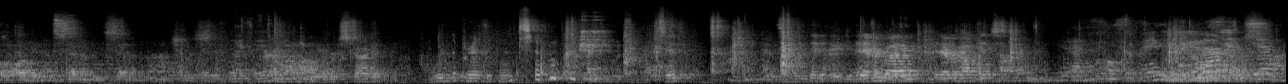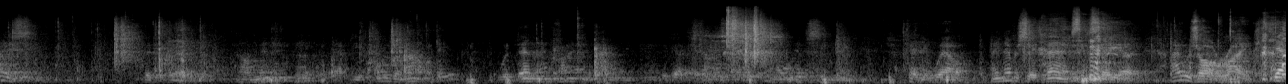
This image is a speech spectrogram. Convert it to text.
log at seventy-seven notches. When we ever started with The president. That's it? Did, did everybody, did everyone get something? surprised that uh, how many people, after you pulled them out, would then they came together, this morning to see me, tell you, well, they never say thanks, they say, uh, I was all right. Yeah.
